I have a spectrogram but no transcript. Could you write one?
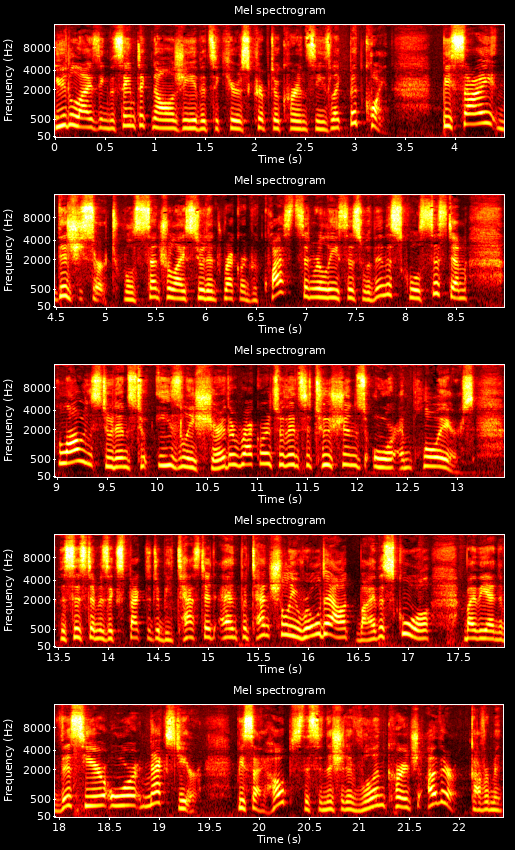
utilizing the same technology that secures cryptocurrencies like Bitcoin. Pisay DigiCert will centralize student record requests and releases within the school system, allowing students to easily share their records with institutions or employers. The system is expected to be tested and potentially rolled out by the school by the end of this year or next year. Pisay hopes this initiative will encourage other government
